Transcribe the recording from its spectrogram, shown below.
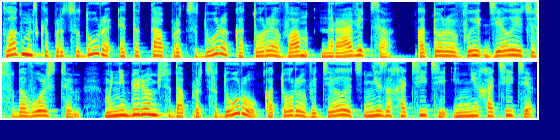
Флагманская процедура – это та процедура, которая вам нравится, которую вы делаете с удовольствием. Мы не берем сюда процедуру, которую вы делаете не захотите и не хотите.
